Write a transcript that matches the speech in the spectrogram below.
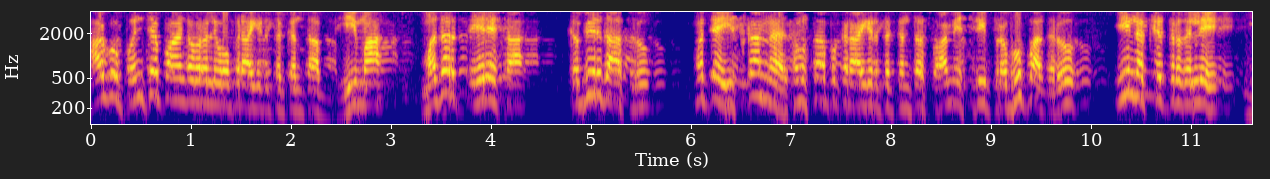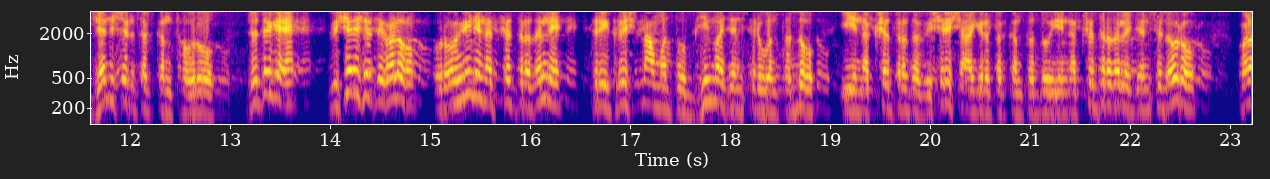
ಹಾಗೂ ಪಂಚಪಾಂಡವರಲ್ಲಿ ಒಬ್ಬರಾಗಿರ್ತಕ್ಕಂಥ ಭೀಮ, ಮದರ್ ತೆರೇಸಾ ಕಬೀರ್ ದಾಸರು ಮತ್ತೆ ಇಸ್ಕಾನ್ ಸಂಸ್ಥಾಪಕರಾಗಿರ್ತಕ್ಕಂಥ ಸ್ವಾಮಿ ಶ್ರೀ ಪ್ರಭುಪಾದರು ಈ ನಕ್ಷತ್ರದಲ್ಲಿ ಜನಿಸಿರ್ತಕ್ಕಂಥವ್ರು. ಜೊತೆಗೆ ವಿಶೇಷತೆಗಳು ರೋಹಿಣಿ ನಕ್ಷತ್ರದಲ್ಲಿ ಶ್ರೀ ಕೃಷ್ಣ ಮತ್ತು ಭೀಮ ಜನಿಸಿರುವಂತದ್ದು ಈ ನಕ್ಷತ್ರದ ವಿಶೇಷ ಆಗಿರತಕ್ಕಂಥದ್ದು. ಈ ನಕ್ಷತ್ರದಲ್ಲಿ ಜನಿಸಿದವರು ಬಹಳ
